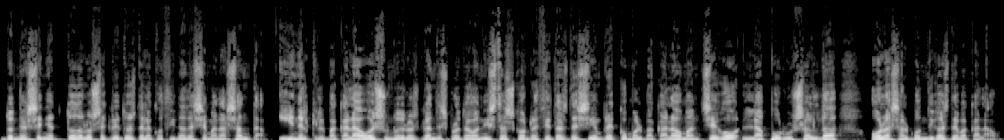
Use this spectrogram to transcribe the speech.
donde enseña todos los secretos de la cocina de Semana Santa y en el que el bacalao es uno de los grandes protagonistas con recetas de siempre como el bacalao manchego, la porrusalda o las albóndigas de bacalao.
